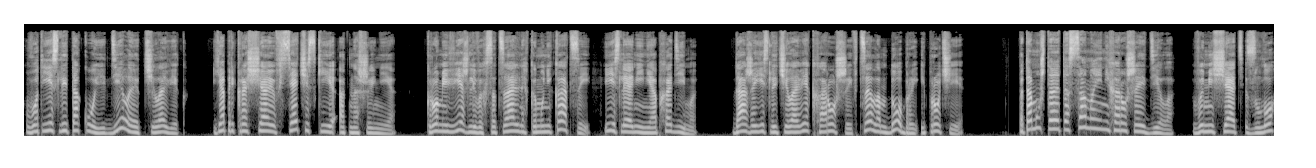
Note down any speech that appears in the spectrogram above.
Вот если такое делает человек, я прекращаю всяческие отношения, кроме вежливых социальных коммуникаций, если они необходимы. Даже если человек хороший, в целом добрый и прочее. Потому что это самое нехорошее дело — вымещать зло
